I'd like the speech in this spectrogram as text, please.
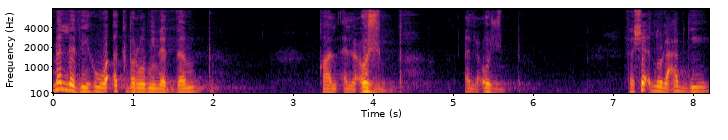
ما الذي هو أكبر من الذنب؟ قال العجب العجب. فشأن العبد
